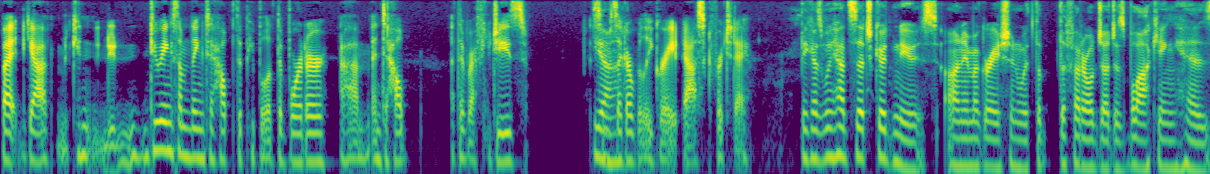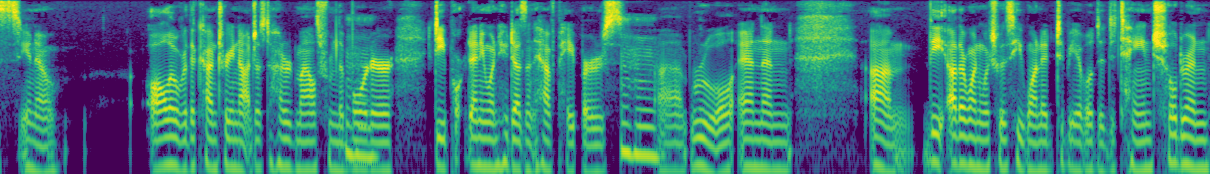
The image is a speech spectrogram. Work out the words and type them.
But yeah, can, doing something to help the people at the border um, and to help the refugees seems Yeah. like a really great ask for today. because we had such good news on immigration with the, the federal judges blocking his, you know, all over the country, not just 100 miles from the border, deport anyone who doesn't have papers uh, rule. And then um, the other one, which was he wanted to be able to detain children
